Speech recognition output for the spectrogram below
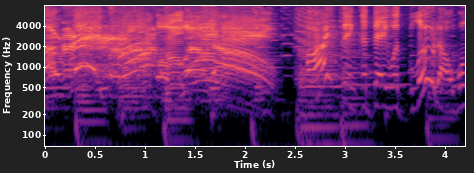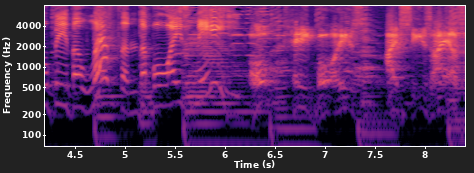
Hooray for Uncle Bluto! I think a day with Bluto will be the lesson the boys need. Okay, boys. I see I has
